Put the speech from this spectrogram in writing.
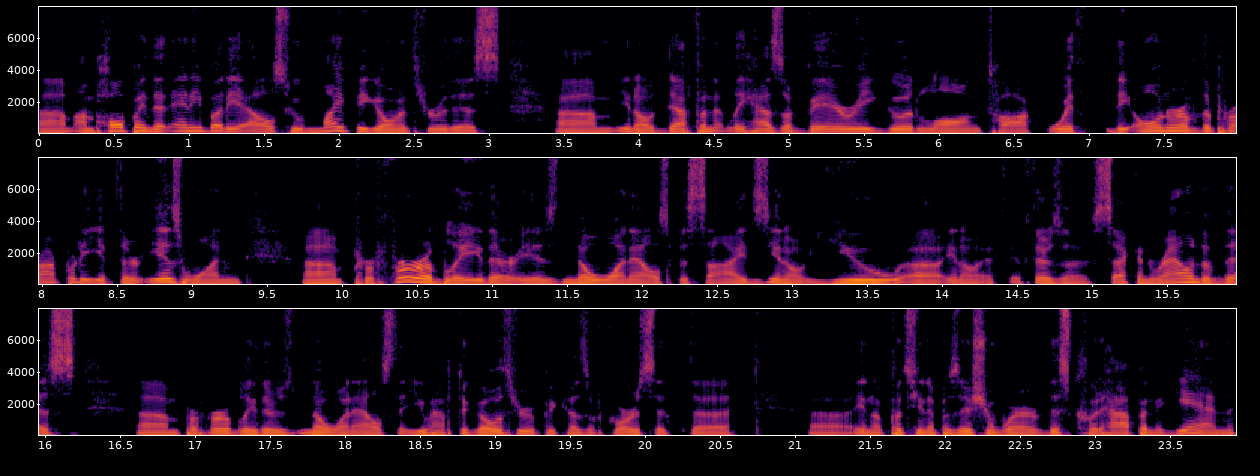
um, i'm hoping that anybody else who might be going through this um, you know definitely has a very good long talk with the owner of the property. If there is one um, preferably there is no one else besides you know you uh, you know if, if there's a second round of this um, preferably there's no one else that you have to go through because of course it uh, uh, you know puts you in a position where this could happen again.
